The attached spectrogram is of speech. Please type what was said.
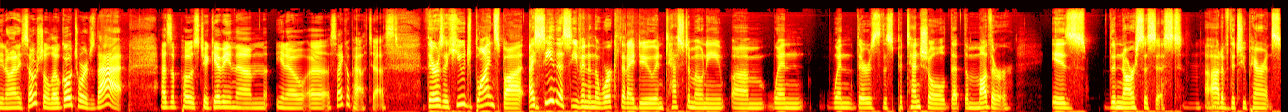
you know, antisocial. They'll go towards that as opposed to giving them, you know, a psychopath test. there's a huge blind spot. I see this even in the work that I do in testimony um, when when there's this potential that the mother is the narcissist mm-hmm. out of the two parents.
